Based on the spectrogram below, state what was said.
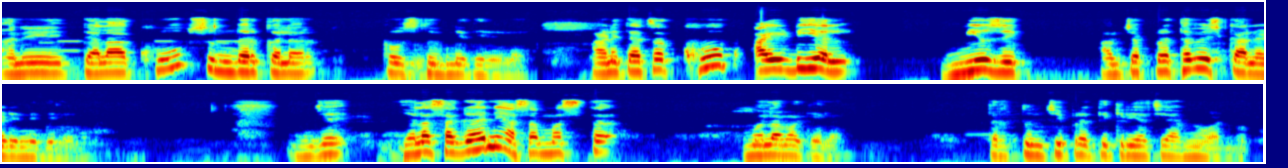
आणि त्याला खूप सुंदर कलर कौस्तुभने दिलेला आहे. आणि त्याचं खूप आयडियल म्युझिक आमच्या प्रथमेश कानडीने दिलेलं आहे. म्हणजे याला सगळ्यांनी असा मस्त मुलामा केला तर तुमची प्रतिक्रियाची आम्ही वाट बघू.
